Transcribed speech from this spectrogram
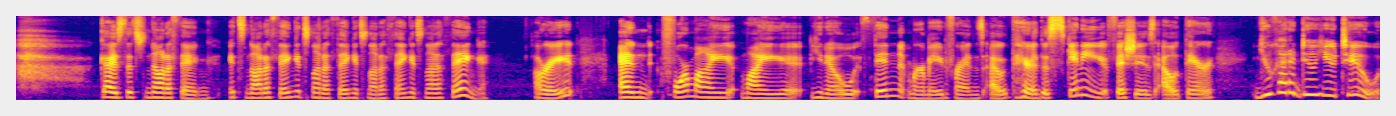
Guys that's not a thing. It's not a thing. It's not a thing. It's not a thing. It's not a thing. All right? And for my my you know thin mermaid friends out there the skinny fishes out there you got to do you too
